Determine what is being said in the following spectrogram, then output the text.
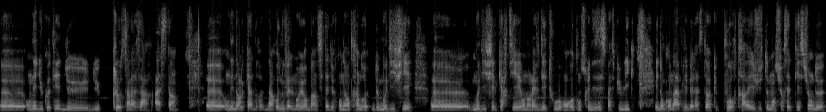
euh, on est du côté du, du Clos Saint-Lazare, à Stein. on est dans le cadre d'un renouvellement urbain, c'est-à-dire qu'on est en train de, modifier, modifier le quartier, on enlève des tours, on reconstruit des espaces publics. Et donc on a appelé Bellastock pour travailler justement sur cette question de,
